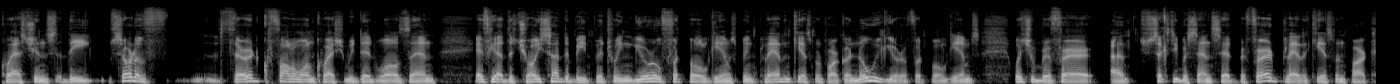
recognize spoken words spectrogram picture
questions. The sort of the third follow-on question we did was then if you had the choice had to be between Euro football games being played in Casement Park or no Euro football games, which would prefer, sixty percent said preferred played at Casement Park.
